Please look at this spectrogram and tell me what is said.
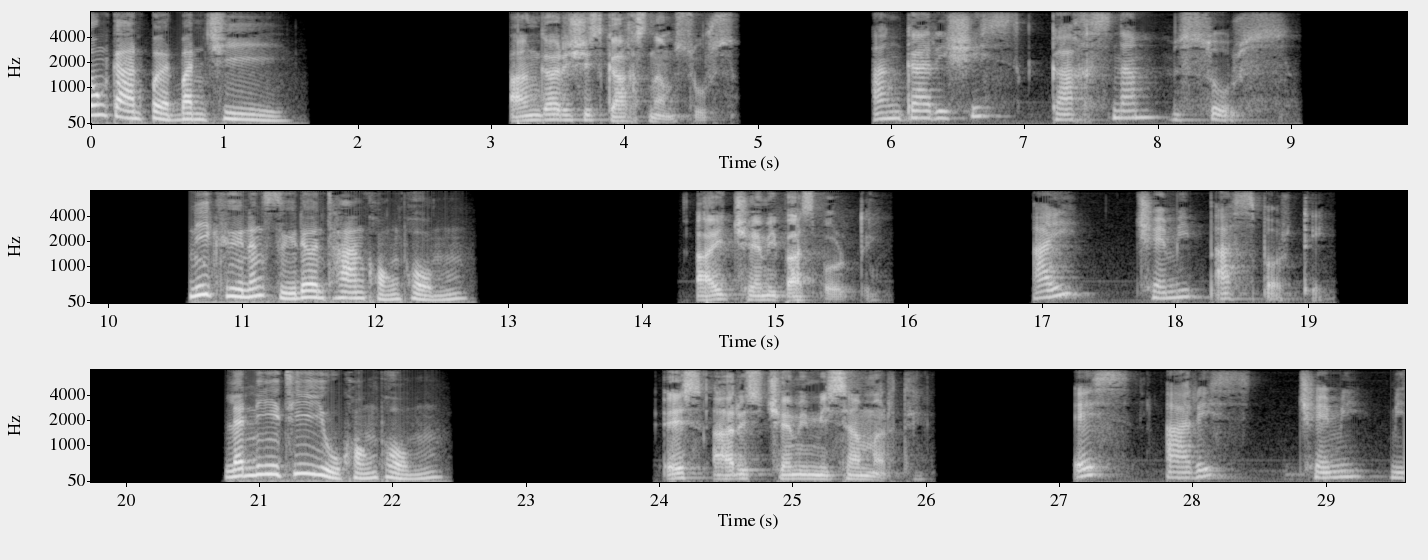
ต้องการเปิดบัญชีანგარიშის გახსნა მსურს ანგარიშის გახსნა მსურს นี่คือหนังสือเดินทางของผมაი ჩემი პასპორტი აი ჩემი პასპორტი และนี่ที่อยู่ของผม ეს არის ჩემი მისამართი ეს არისเชมิมิ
